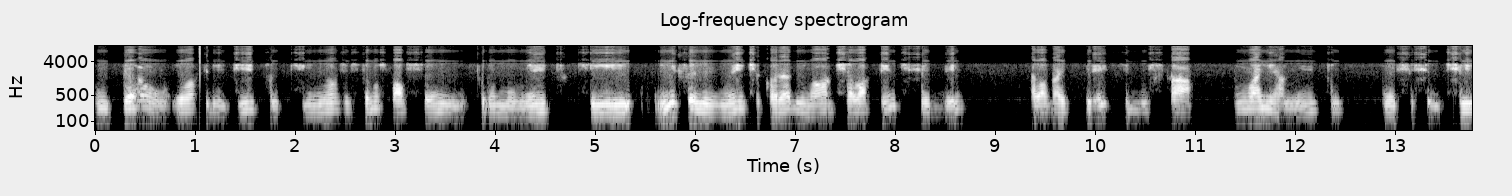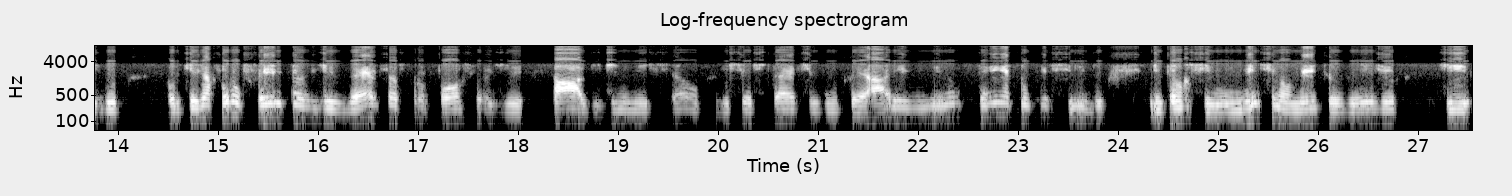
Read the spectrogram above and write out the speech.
Então, eu acredito que nós estamos passando por um momento que, infelizmente, a Coreia do Norte ela tem que ceder, ela vai ter que buscar um alinhamento nesse sentido, porque já foram feitas diversas propostas de paz, de diminuição dos seus testes nucleares e não tem acontecido. Então, assim, nesse momento eu vejo que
